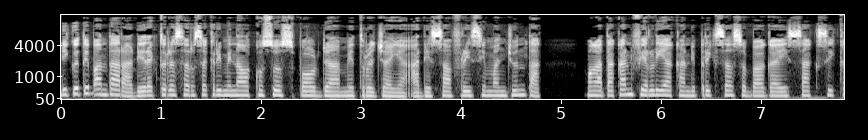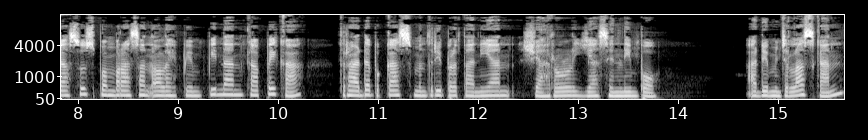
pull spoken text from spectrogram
Dikutip antara, Direktur Reserse Kriminal Khusus Polda Metro Jaya Ade Safri Simanjuntak mengatakan Firly akan diperiksa sebagai saksi kasus pemerasan oleh pimpinan KPK terhadap bekas Menteri Pertanian Syahrul Yasin Limpo. Ade menjelaskan,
